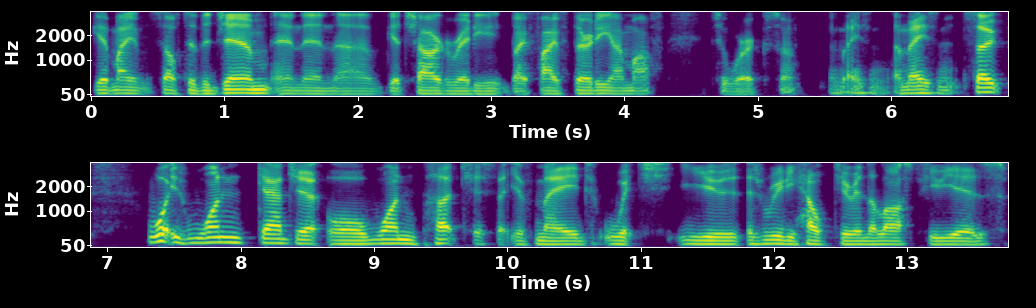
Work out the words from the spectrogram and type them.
get myself to the gym and then uh, get showered ready by 5.30. I'm off to work. So amazing. Amazing. So what is one gadget or one purchase that you've made which you has really helped you in the last few years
